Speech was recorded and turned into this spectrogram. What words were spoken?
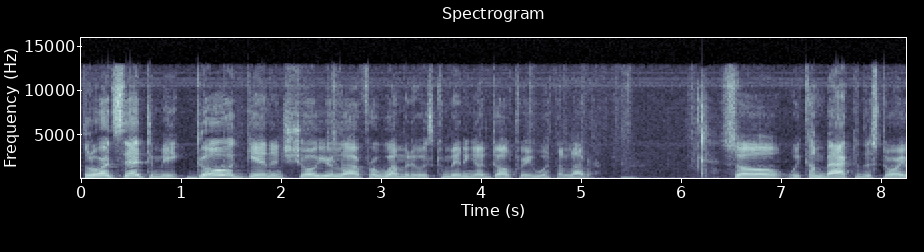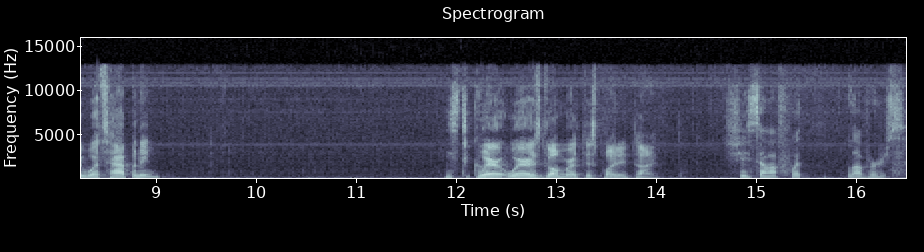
The Lord said to me, "Go again and show your love for a woman who is committing adultery with a lover." So we come back to the story. What's happening? He's to go. Where where is Gomer at this point in time? She's off with lovers.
